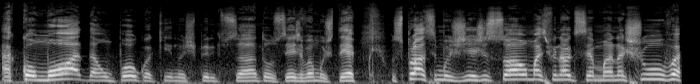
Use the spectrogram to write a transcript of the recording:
acomoda um pouco aqui no Espírito Santo, ou seja, vamos ter os próximos dias de sol, mas final de semana chuva,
